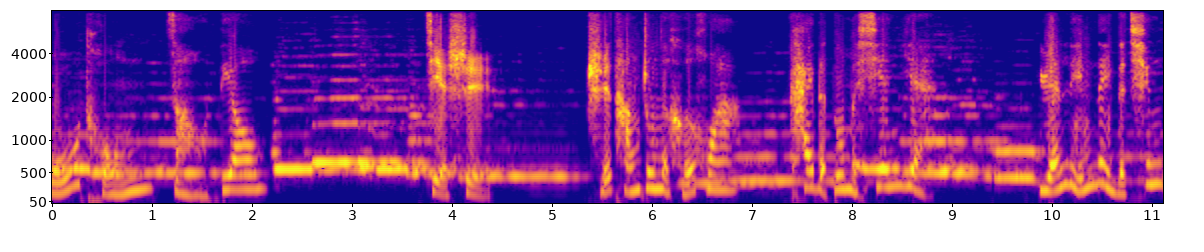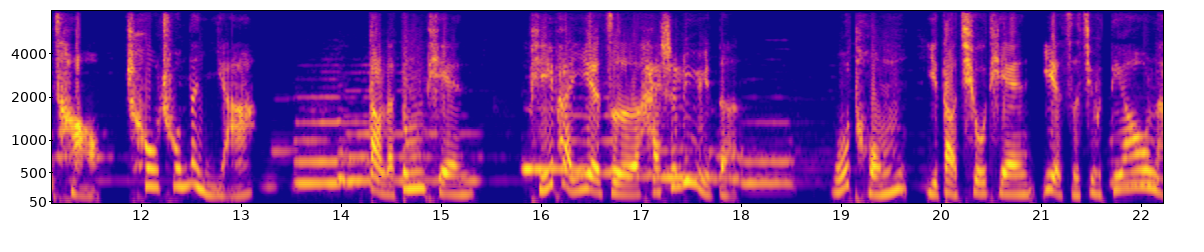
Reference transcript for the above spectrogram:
梧桐早凋。解释：池塘中的荷花开得多么鲜艳，园林内的青草抽出嫩芽。到了冬天。枇杷叶子还是绿的，梧桐一到秋天叶子就凋了。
